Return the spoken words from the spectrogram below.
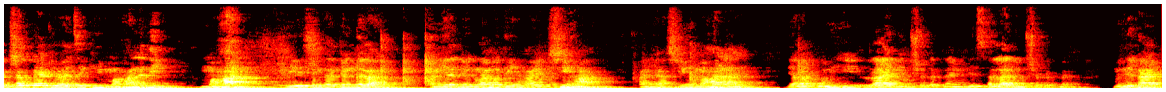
लक्षात काय ठेवायचं की महानदी महान हे समजा जंगल आहे. आणि या जंगलामध्ये हा एक सिंह आहे. आणि हा सिंह महान आहे. याला कोणीही राय देऊ शकत नाही म्हणजे सल्ला देऊ शकत नाही. म्हणजे काय?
